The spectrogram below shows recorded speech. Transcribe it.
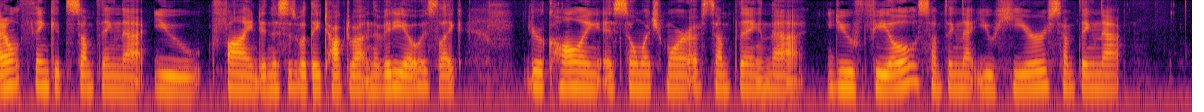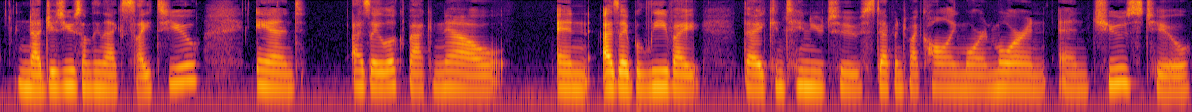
I don't think it's something that you find, and this is what they talked about in the video is like your calling is so much more of something that you feel, something that you hear, something that nudges you, something that excites you. And as I look back now, and as I believe I that I continue to step into my calling more and more and and choose to,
